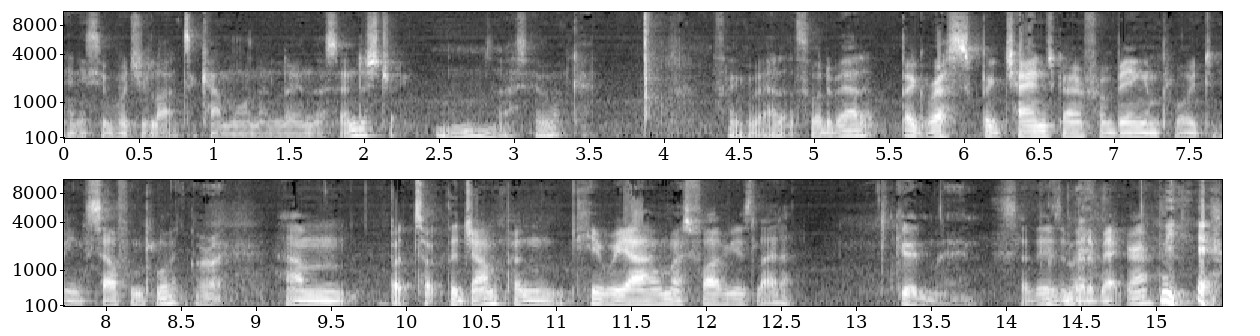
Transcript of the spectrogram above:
And he said, Would you like to come on and learn this industry? Mm. So I said, Okay. Think about it, thought about it. Big risk, big change going from being employed to being self employed. Right. Um, but took the jump, and here we are almost five years later. Good man. So there's a bit of background. yeah,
